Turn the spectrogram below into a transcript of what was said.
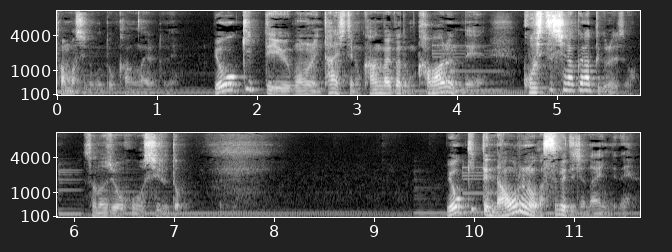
魂のことを考えるとね。病気っていうものに対しての考え方も変わるんで、固執しなくなってくるんですよ。その情報を知ると。病気って治るのが全てじゃないんでね。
